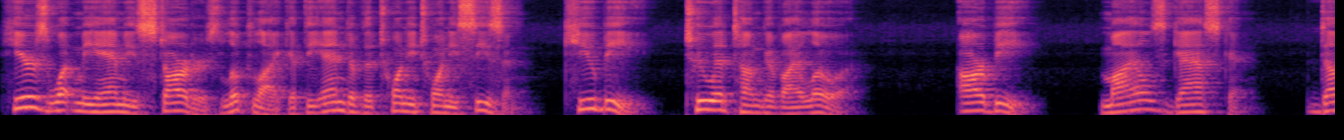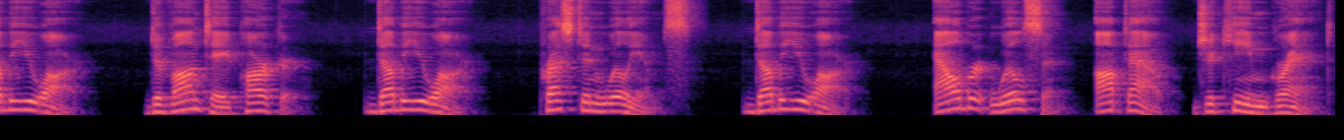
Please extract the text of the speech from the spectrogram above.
Here's what Miami's starters looked like at the end of the 2020 season. QB, Tua Tagovailoa. RB, Myles Gaskin. WR, DeVante Parker. WR, Preston Williams. WR, Albert Wilson, opt-out, Jakeem Grant.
